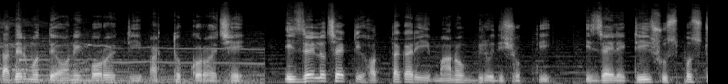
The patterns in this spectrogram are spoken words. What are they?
তাদের মধ্যে অনেক বড় একটি পার্থক্য রয়েছে। ইসরায়েল হচ্ছে একটি হত্যাকারী মানব বিরোধী শক্তি। ইসরায়েল একটি সুস্পষ্ট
